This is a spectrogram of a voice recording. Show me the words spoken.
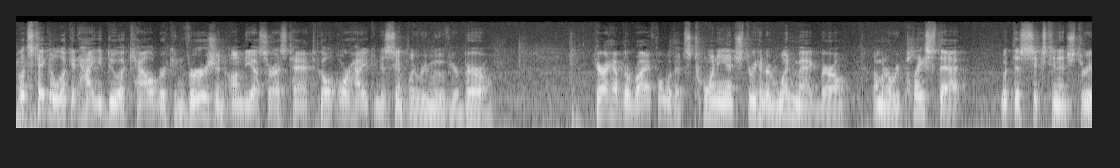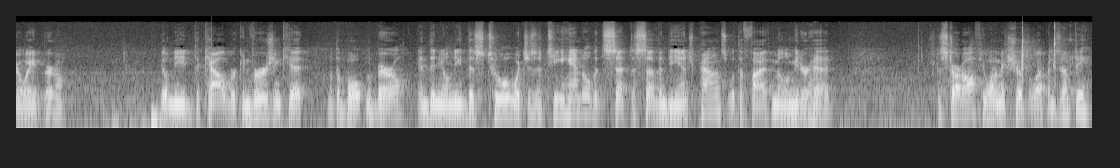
Let's take a look at how you do a caliber conversion on the SRS Tactical or how you can just simply remove your barrel. Here I have the rifle with its 20 inch 300 Win Mag barrel. I'm going to replace that with this 16 inch 308 barrel. You'll need the caliber conversion kit with the bolt and the barrel, and then you'll need this tool, which is a T-handle that's set to 70 inch-pounds with a 5 millimeter head. To start off, you want to make sure the weapon's empty.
